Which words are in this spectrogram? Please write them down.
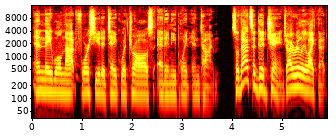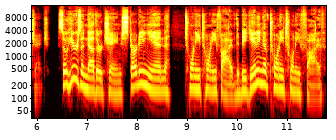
and they will not force you to take withdrawals at any point in time. So that's a good change. I really like that change. So here's another change starting in 2025, the beginning of 2025.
